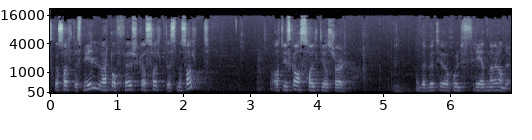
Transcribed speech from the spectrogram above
skal saltes med ild. Hvert offer skal saltes med salt. Og at vi skal ha salt i oss sjøl. Det betyr å holde fred med hverandre.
